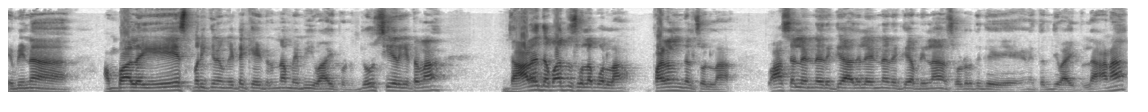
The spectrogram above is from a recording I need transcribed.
எப்படின்னா அம்பாலையே ஸ்மரிக்கிறவங்க கிட்ட கேட்டிருந்தா மேபி வாய்ப்பு உண்டு. ஜோசியர்கிட்டலாம் ஜாதகத்தை பார்த்து சொல்ல போடலாம் பலன்கள் சொல்லலாம். வாசலில் என்ன இருக்குது அதில் என்ன இருக்குது அப்படிலாம் சொல்கிறதுக்கு எனக்கு தெரிஞ்ச வாய்ப்பு இல்லை. ஆனால்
